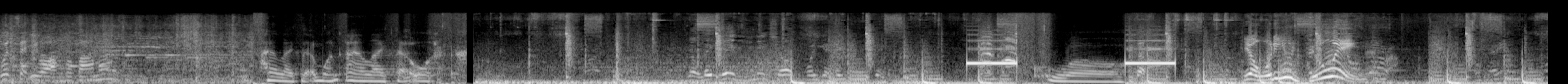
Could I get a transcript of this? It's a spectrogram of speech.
What set you off, Obama? I like that one. I like that one. Yo, la- lady, you need to show up before you get hit in the face. Whoa. Yo, what are you doing? What are you doing?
